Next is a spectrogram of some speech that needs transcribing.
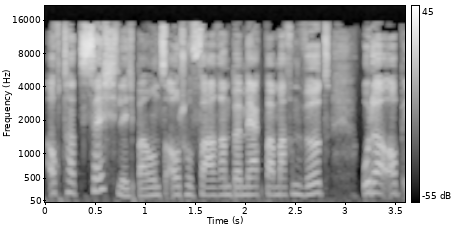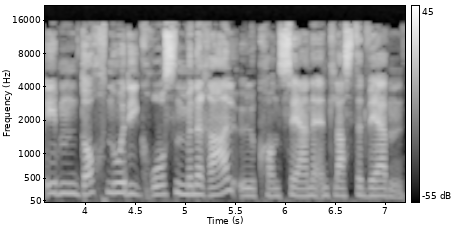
auch tatsächlich bei uns Autofahrern bemerkbar machen wird oder ob eben doch nur die großen Mineralölkonzerne entlastet werden.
